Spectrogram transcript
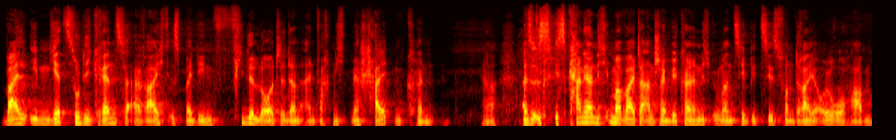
weil eben jetzt so die Grenze erreicht ist, bei denen viele Leute dann einfach nicht mehr schalten könnten. Ja, also es, es kann ja nicht immer weiter ansteigen. Wir können ja nicht irgendwann CPCs von drei Euro haben.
